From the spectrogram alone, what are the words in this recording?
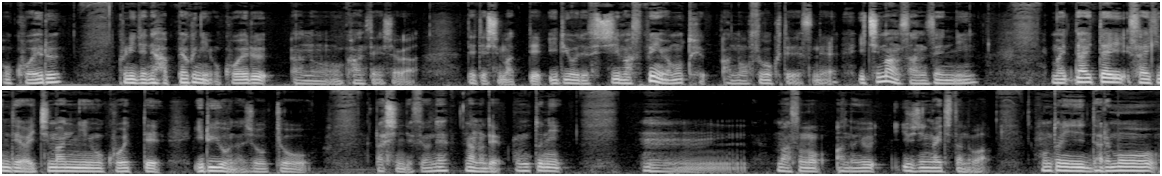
を超える国でね800人を超えるあの感染者が出てしまっているようですし、まあ、スペインはもっとあのすごくてですね1万3,000人、まあ、大体最近では1万人を超えているような状況らしいんですよね。なので本当にうんまあそのあの友人が言ってたのは本当に誰も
